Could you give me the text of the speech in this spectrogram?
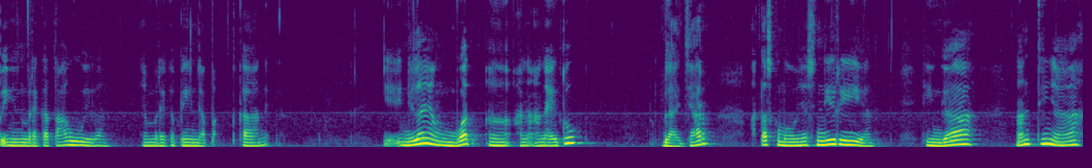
ingin mereka tahu ya kan yang mereka ingin dapatkan. Ya, inilah yang membuat eh, anak-anak uh, itu belajar atas kemauannya sendiri ya hingga nantinya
